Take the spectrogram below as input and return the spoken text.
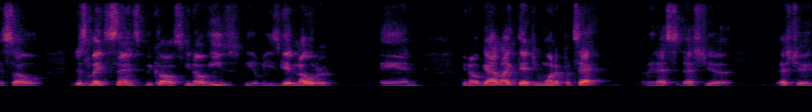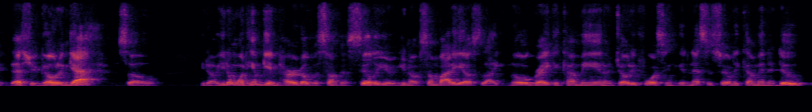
And so it just makes sense because you know he's he's getting older, and you know, a guy like that you want to protect. I mean, that's that's your that's your that's your golden guy. So you know, you don't want him getting hurt over something silly or you know somebody else like Noah Gray can come in or Jody Fortson can necessarily come in and do.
